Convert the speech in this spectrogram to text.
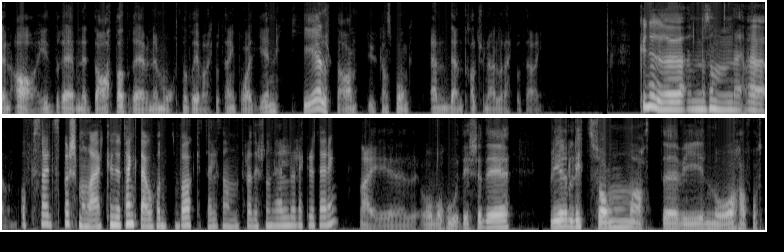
den AI-drevne, datadrevne måten å drive rekruttering på i en helt annet utgangspunkt enn den tradisjonelle rekrutteringen. Kunne du, noe sånn uh, offside-spørsmål her, kunne du tenkt deg å holde tilbake til sånn tradisjonell rekruttering? Nei, eh, overhodet ikke. Det blir litt som at eh, vi nå har fått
